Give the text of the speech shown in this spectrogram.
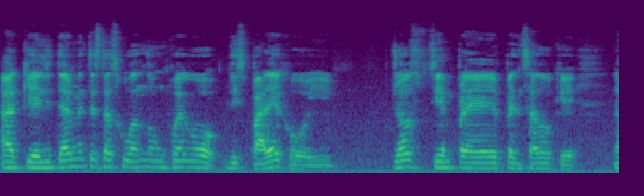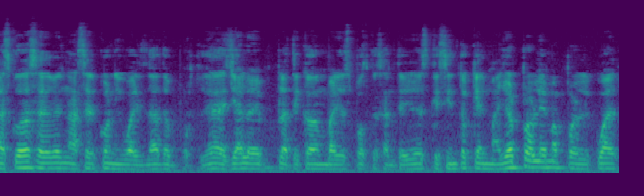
a que literalmente estás jugando un juego disparejo y yo siempre he pensado que las cosas se deben hacer con igualdad de oportunidades. Ya lo he platicado en varios podcasts anteriores que siento que el mayor problema por el cual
